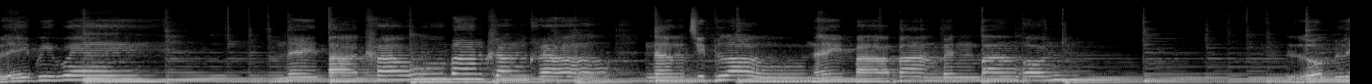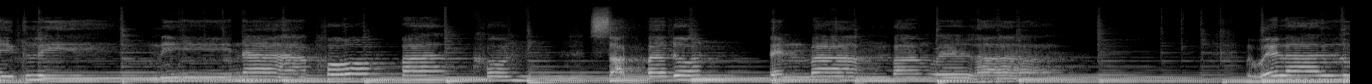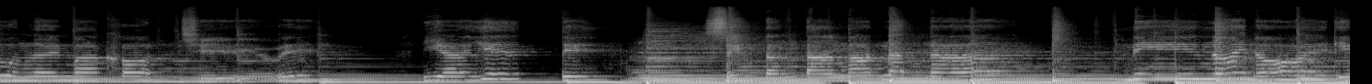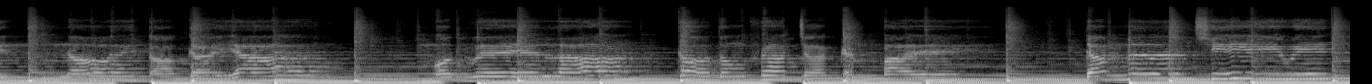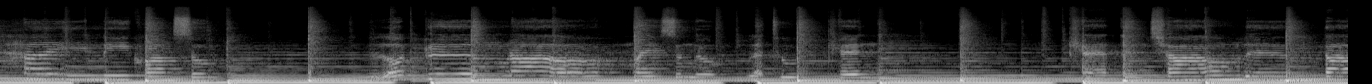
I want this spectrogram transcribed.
ปลีกวิเวในป่าเขาบ้านครั้งคราวนั่งจิบเหล้าในป่าบ้างเป็นบางหนลบลีกลีหนีหน้าพบปะคน สักประดนเป็นบางบางเวลา เวลาล่วงเลยมาคอน ชีวิต และทุกเข็นแค่ตื่นเช้าลืมตา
